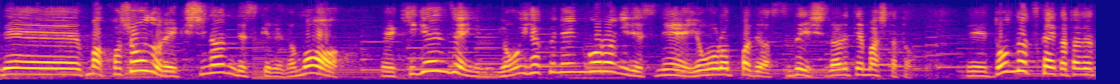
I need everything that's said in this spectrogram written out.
で、まあ、胡椒の歴史なんですけれども、え紀元前400年頃にですね、ヨーロッパではすでに知られてましたと。えどんな使い方だっ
